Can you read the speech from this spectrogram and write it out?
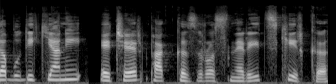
Գաբուդիկյանի Էչեր Փակկզրոսներից քիրքը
